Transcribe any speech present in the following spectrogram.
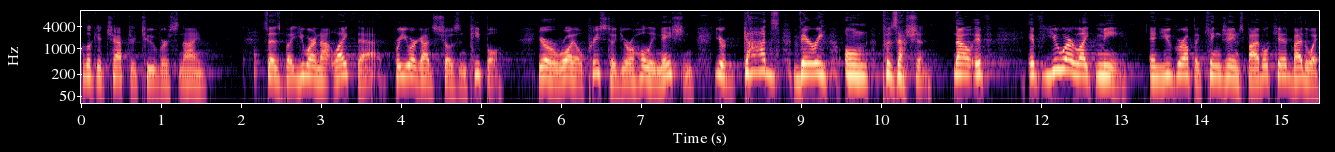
Look at chapter 2, verse 9. It says, But you are not like that, for you are God's chosen people. You're a royal priesthood. You're a holy nation. You're God's very own possession. Now, if, if you are like me, and you grew up a King James Bible kid, by the way,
